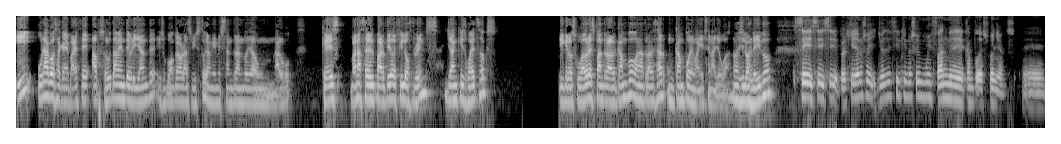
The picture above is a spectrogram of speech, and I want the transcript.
Y una cosa que me parece absolutamente brillante, y supongo que lo habrás visto, y a mí me está entrando ya un algo, que es, van a hacer el partido de Field of Dreams, Yankees White Sox, y que los jugadores para entrar al campo van a atravesar un campo de maíz en Iowa. No sé si lo has leído. Sí, sí, sí, pero es que yo no soy, yo decir que no soy muy fan de Campo de Sueños. Eh,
